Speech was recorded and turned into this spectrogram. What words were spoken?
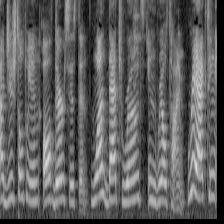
a digital twin of their system, one that runs in real time, reacting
